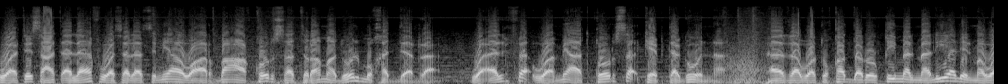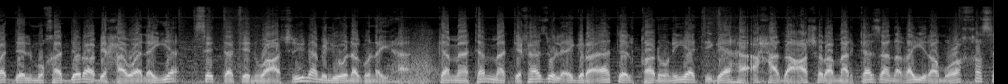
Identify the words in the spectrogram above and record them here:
و9304 قرص ترامادول مخدر. و1100 قرص كيبتاجون هذا وتقدر القيمة المالية للمواد المخدرة بحوالي 26 مليون جنيه. كما تم اتخاذ الإجراءات القانونية تجاه 11 مركزا غير مرخص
